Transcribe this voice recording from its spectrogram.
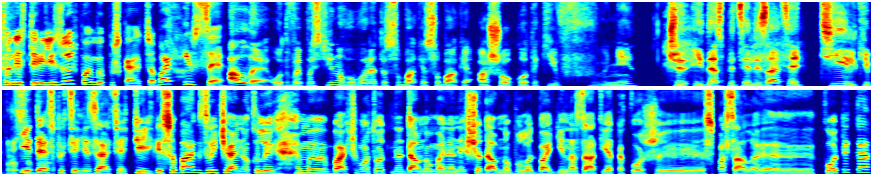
Вони стерилізують, потім випускають собак і все. Але от ви постійно говорите собаки, собаки. А що, котиків ні? Чи йде спеціалізація тільки про собак? Іде спеціалізація тільки собак. Звичайно, коли ми бачимо, то от недавно в мене нещодавно було два дні назад, я також е, спасала е, котика,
